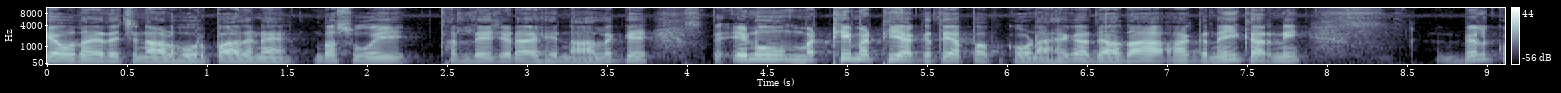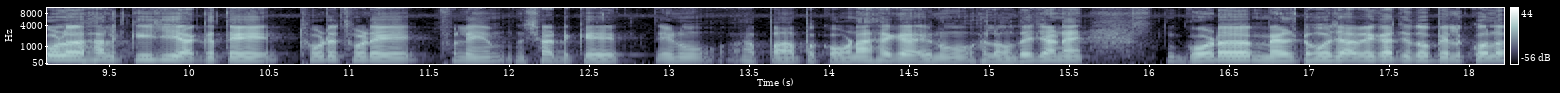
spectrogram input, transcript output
ਘਿਓ ਦਾ ਇਹਦੇ ਚ ਨਾਲ ਹੋਰ ਪਾ ਦੇਣਾ ਬਸ ਉਹੀ ਥੱਲੇ ਜਿਹੜਾ ਇਹ ਨਾ ਲੱਗੇ ਤੇ ਇਹਨੂੰ ਮੱਠੀ ਮੱਠੀ ਅੱਗ ਤੇ ਆਪਾਂ ਪਕਾਉਣਾ ਹੈਗਾ, ਜ਼ਿਆਦਾ ਅੱਗ ਨਹੀਂ ਕਰਨੀ। ਬਿਲਕੁਲ ਹਲਕੀ ਜੀ ਅੱਗ ਤੇ ਥੋੜੇ ਥੋੜੇ ਫਲੇਮ ਛੱਡ ਕੇ ਇਹਨੂੰ ਆਪਾਂ ਪਕਾਉਣਾ ਹੈਗਾ, ਇਹਨੂੰ ਹਿਲਾਉਂਦੇ ਜਾਣਾ ਗੁੜ ਮੈਲਟ ਹੋ ਜਾਵੇਗਾ ਜਦੋਂ ਬਿਲਕੁਲ,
